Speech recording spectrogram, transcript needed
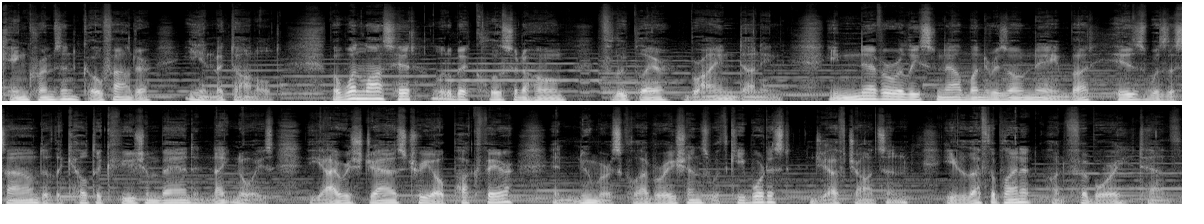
King Crimson co founder Ian McDonald. But one loss hit a little bit closer to home flute player Brian Dunning. He never released an album under his own name, but his was the sound of the Celtic fusion band Nightnoise, the Irish jazz trio Puck Fair, and numerous collaborations with keyboardist Jeff Johnson. He left the planet on February 10th.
